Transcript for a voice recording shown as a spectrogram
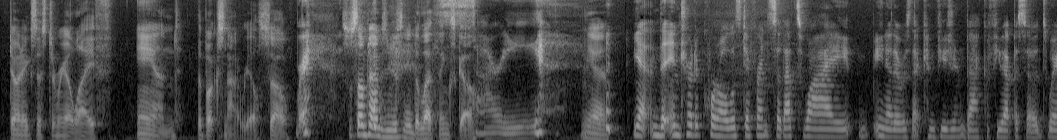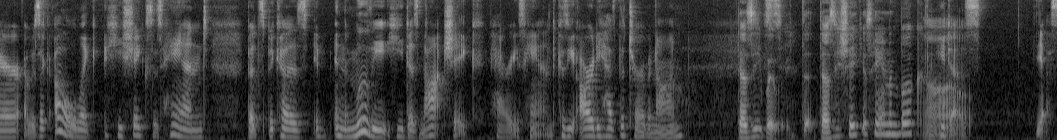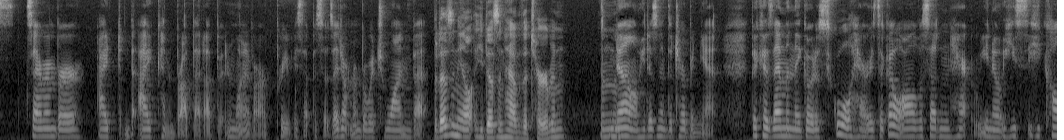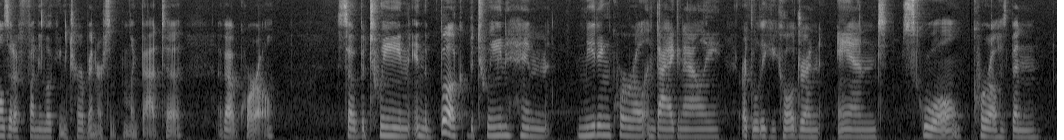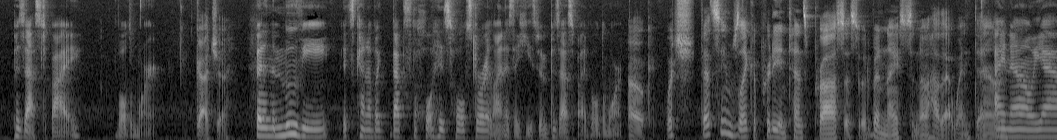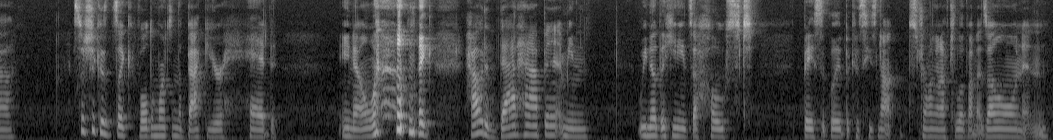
don't exist in real life, and the book's not real. So right so sometimes you just need to let things go. sorry Yeah. Yeah, and the intro to Quirrell was different, so that's why you know there was that confusion back a few episodes where I was like, oh, like he shakes his hand, but it's because in the movie he does not shake Harry's hand because he already has the turban on. Does he? Wait, wait, does he shake his hand in the book? He Oh. does, yes. Because I remember I I kind of brought that up in one of our previous episodes. I don't remember which one, but But doesn't he? He doesn't have the turban. The... No, he doesn't have the turban yet. Because then when they go to school, Harry's like, "Oh, all of a sudden, Har- you know, he's he calls it a funny-looking turban or something like that to about Quirrell." So between in the book, between him meeting Quirrell in Diagon Alley or the Leaky Cauldron and school, Quirrell has been possessed by Voldemort. Gotcha. But in the movie, it's kind of like that's the whole his whole storyline is that he's been possessed by Voldemort. Oh, okay. Which that seems like a pretty intense process. It would have been nice to know how that went down. I know, yeah. Especially because it's like Voldemort's on the back of your head. You know? like, how did that happen? I mean, we know that he needs a host, basically, because he's not strong enough to live on his own, and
